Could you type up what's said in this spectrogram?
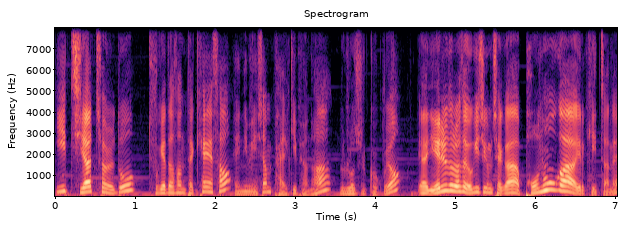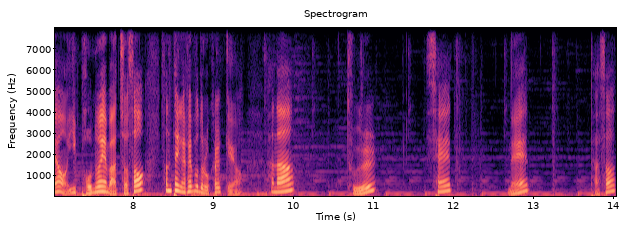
이 지하철도 두 개 다 선택해서 애니메이션 밝기 변화 눌러줄 거고요. 야, 예를 들어서 여기 지금 제가 번호가 이렇게 있잖아요. 이 번호에 맞춰서 선택을 해보도록 할게요. 하나, 둘, 셋, 넷, 다섯,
